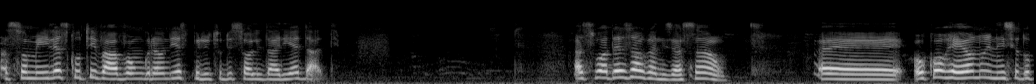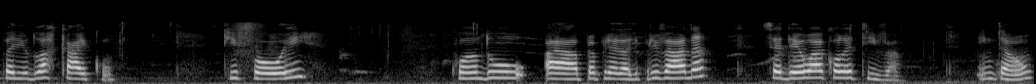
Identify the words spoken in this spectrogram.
As famílias cultivavam um grande espírito de solidariedade. A sua desorganização é, ocorreu no início do período arcaico, que foi quando a propriedade privada cedeu à coletiva. Então,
